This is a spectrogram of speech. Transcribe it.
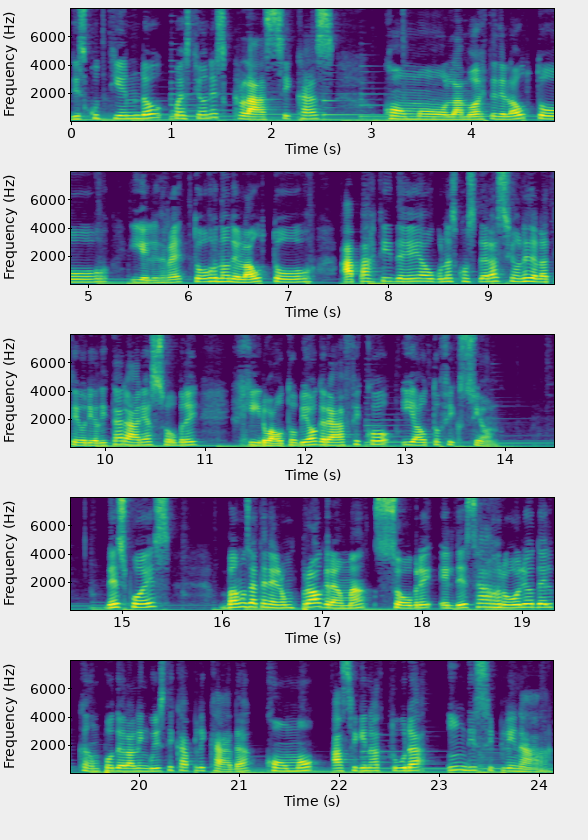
discutindo questões clássicas como a morte do autor e o retorno do autor a partir de algumas considerações da teoria literária sobre giro autobiográfico e autoficção. Depois, vamos a tener un programa sobre el desarrollo del campo de la lingüística aplicada como asignatura indisciplinar,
